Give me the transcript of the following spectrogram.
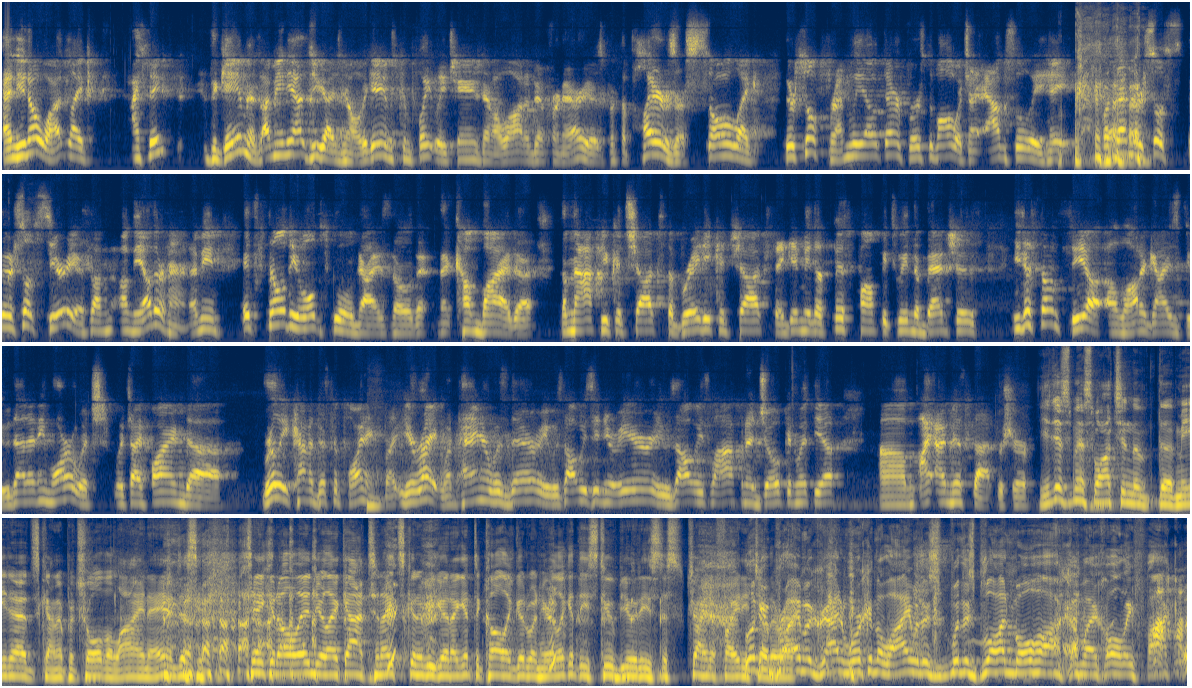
And you know what? Like I think the game is. I mean, as you guys know, the game's completely changed in a lot of different areas. But the players are so like they're so friendly out there. First of all, which I absolutely hate. But then they're so they're so serious. On on the other hand, I mean, it's still the old school guys though that, that come by the the Matthew Tkachuks, the Brady Tkachuks. They give me the fist pump between the benches. You just don't see a, a lot of guys do that anymore, which which I find. uh really kind of disappointing. But you're right. When Panger was there, he was always in your ear. He was always laughing and joking with you. Um, I, I missed that for sure. You just miss watching the the meatheads kind of patrol the line, eh? And just take it all in. You're like, ah, tonight's gonna be good. I get to call a good one here. Look at these two beauties just trying to fight each other. Look at other. Brian McGrattan working the line with his with his blonde mohawk. I'm like, holy fuck.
